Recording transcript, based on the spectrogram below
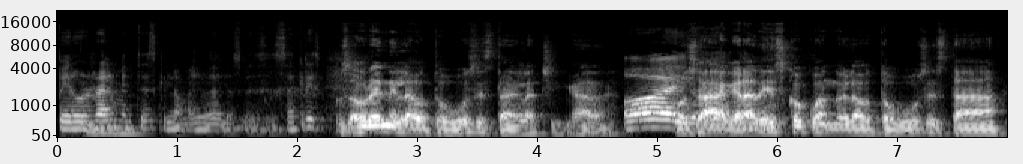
Pero realmente es que la mayoría de las veces es a Cris. Pues ahora en el autobús está de la chingada. o sea, agradezco cuando el autobús está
